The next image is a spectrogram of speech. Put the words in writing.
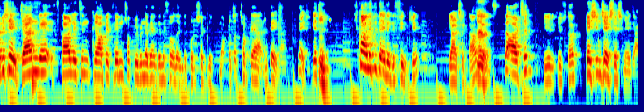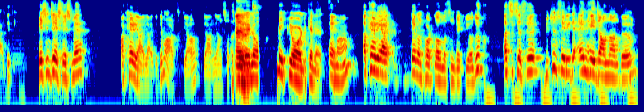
Tabii şey Jen ve Scarlett'in kıyafetlerinin çok birbirine benzemesi olayında konuşabiliriz bir noktada. Çok değer mi? Değil. Neyse geçelim. Scarlett'i de eledi Silky. Gerçekten. Evet. Ve artık 1, 2, 3, 4, 5. eşleşmeye geldik. 5. eşleşme Akaria ile'ydi değil mi artık ya? Yani yanlış hatırlamıyorum. Evet. Öyle bekliyorduk evet. Evet. Tamam. Akaria Devonport'la olmasını bekliyorduk. Açıkçası bütün seride en heyecanlandığım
